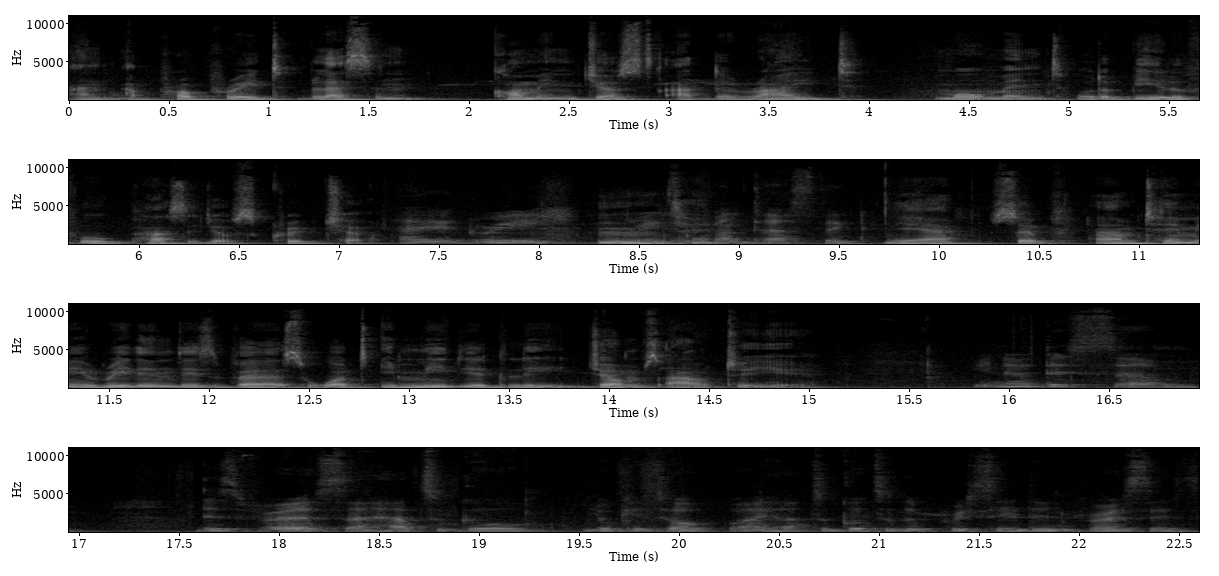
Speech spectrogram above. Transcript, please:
An appropriate blessing coming just at the right moment. What a beautiful passage of scripture. I agree. Hmm, really Tim. fantastic. Yeah. So, um, Tammy, reading this verse, what immediately jumps out to you? You know this um this verse I had to go look it up. I had to go to the preceding verses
